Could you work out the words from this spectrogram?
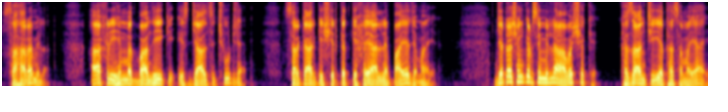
सहारा मिला। आखिरी हिम्मत बांधी कि इस जाल से छूट जाए। सरकार की शिरकत के ख्याल ने पाया जमाया जटाशंकर से मिलना आवश्यक है। खजानची यथा समय आए।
